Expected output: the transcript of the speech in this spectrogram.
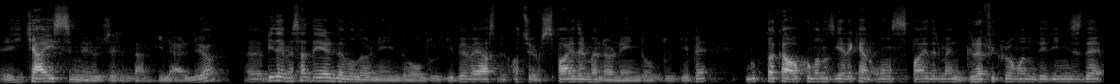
e, hikaye isimleri üzerinden ilerliyor. E, bir de mesela Daredevil örneğinde olduğu gibi veya atıyorum Spider-Man örneğinde olduğu gibi mutlaka okumanız gereken 10 Spider-Man grafik romanı dediğinizde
